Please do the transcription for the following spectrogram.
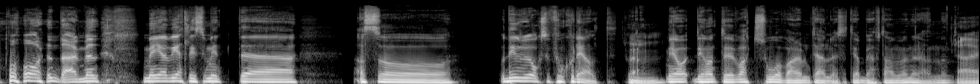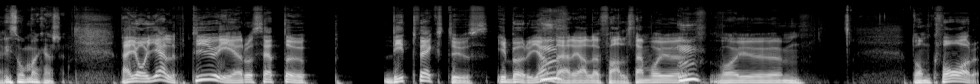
att ha den där. Men, men jag vet liksom inte, alltså, och det är också funktionellt. Tror jag. Mm. Men jag, det har inte varit så varmt ännu så att jag behövt använda den. Men Nej. i sommar kanske. Nej, jag hjälpte ju er att sätta upp ditt växthus i början Mm. där i alla fall. Sen var ju, var ju mm, de kvar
